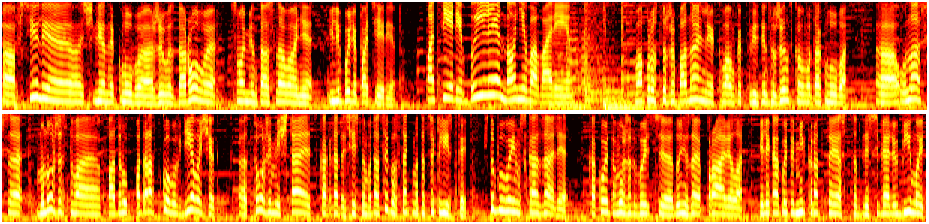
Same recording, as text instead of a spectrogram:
А все ли члены клуба живы-здоровы с момента основания или были потери? Потери были, но не в аварии. Вопрос тоже банальный к вам, как президенту женского мотоклуба. А, У нас э, множество подростковых девочек э, тоже мечтает когда-то сесть на мотоцикл стать мотоциклисткой. Что бы вы им сказали? Какое-то, может быть, э, ну не знаю, правило или какой-то микротест для себя любимый,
